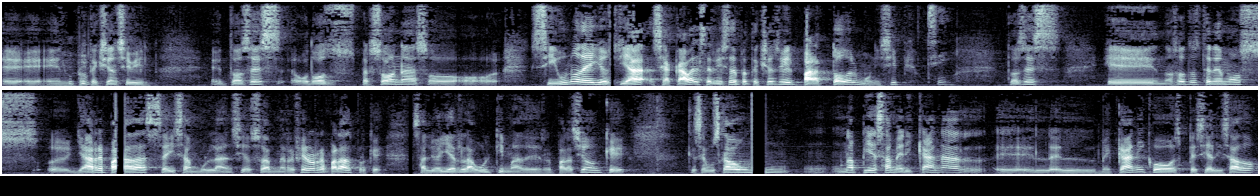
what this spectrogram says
eh, en protección civil. Entonces, o dos personas, o, si uno de ellos ya se acaba el servicio de protección civil para todo el municipio. Sí. Entonces, nosotros tenemos ya reparadas seis ambulancias, o sea, me refiero a reparadas porque salió ayer la última de reparación que que se buscaba una pieza americana, el, mecánico especializado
